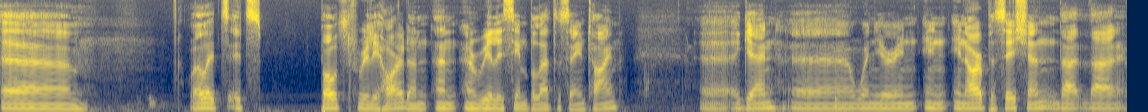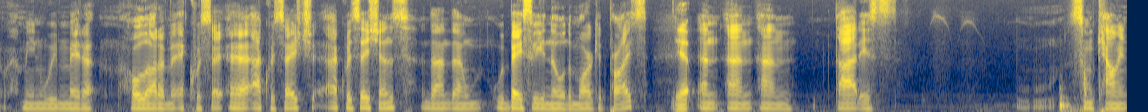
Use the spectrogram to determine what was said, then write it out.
Um, well, it's it's both really hard and, and, and really simple at the same time. Uh, again, uh, when you're in, in, in our position, that that I mean, we made a whole lot of acquisi- uh, acquisition acquisitions. Then then we basically know the market price, Yep. and and and that is some kind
